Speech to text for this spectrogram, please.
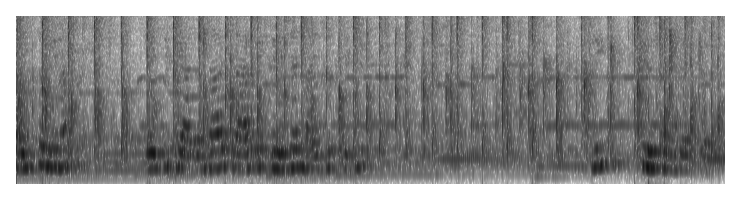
ನಮ್ಮ ಮೈಸೂರಿನ ಎ ಸಿ ಪಿ ಆದಂತಹ traffic division Mysuru city Shri Shivashankar sir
